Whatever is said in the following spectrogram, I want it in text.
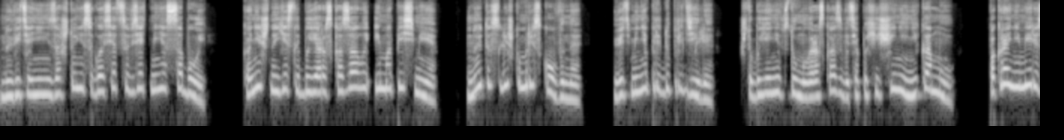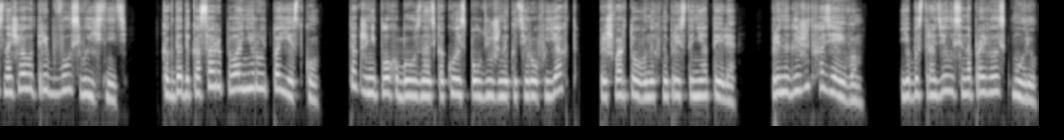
Но ведь они ни за что не согласятся взять меня с собой. Конечно, если бы я рассказала им о письме, но это слишком рискованно. Ведь меня предупредили, чтобы я не вздумала рассказывать о похищении никому. По крайней мере, сначала требовалось выяснить, когда Декасары планируют поездку. Также неплохо бы узнать, какой из полдюжины катеров и яхт, пришвартованных на пристани отеля, принадлежит хозяевам. Я быстро оделась и направилась к морю.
